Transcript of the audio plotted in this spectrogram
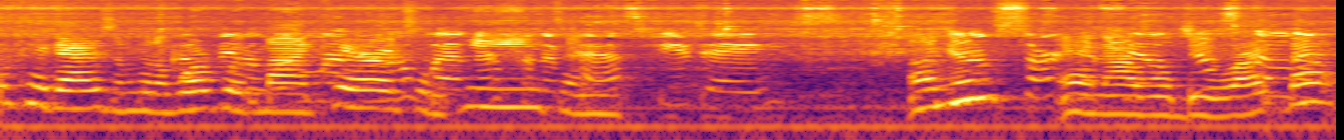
Okay, guys, I'm going to work with my carrots and peas and onions, and, I will be right back.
